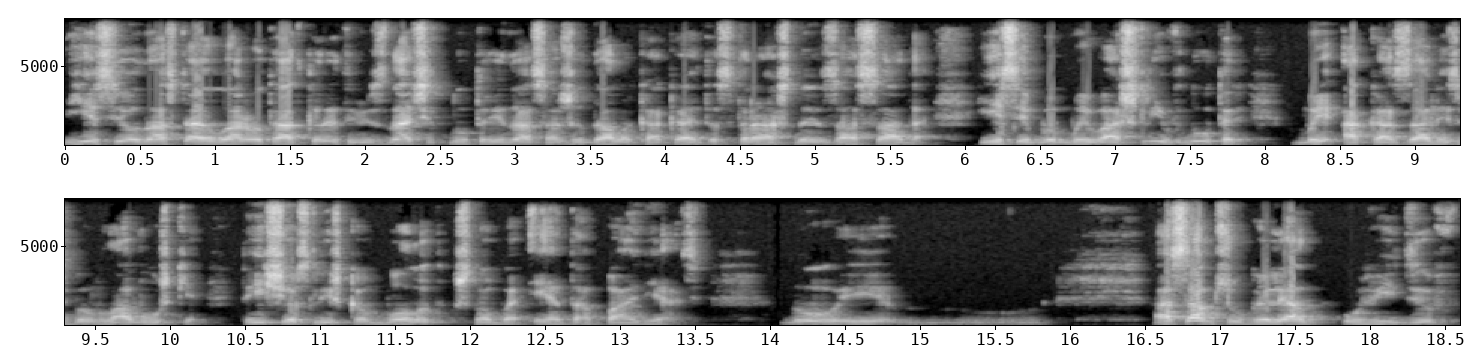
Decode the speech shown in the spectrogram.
Если он оставил ворота открытыми, значит внутри нас ожидала какая-то страшная засада. Если бы мы вошли внутрь, мы оказались бы в ловушке. Ты еще слишком молод, чтобы это понять. Ну и... А сам Чугалян, увидев,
